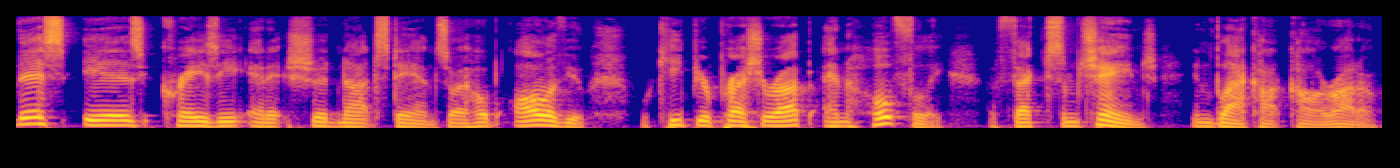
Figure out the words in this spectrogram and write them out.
This is crazy and it should not stand. So I hope all of you will keep your pressure up and hopefully affect some change in Blackhawk, Colorado.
